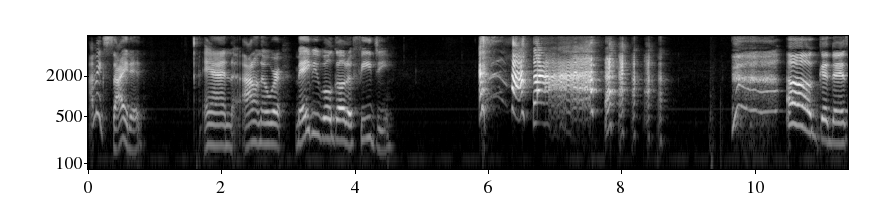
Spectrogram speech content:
I'm excited, and I don't know where. Maybe we'll go to Fiji oh goodness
